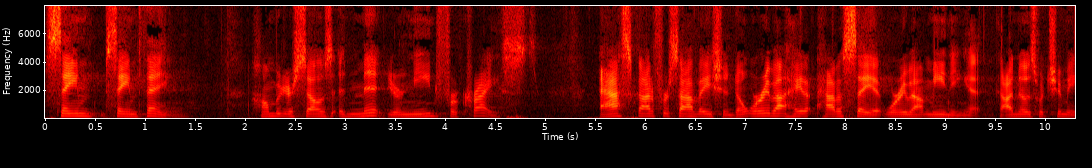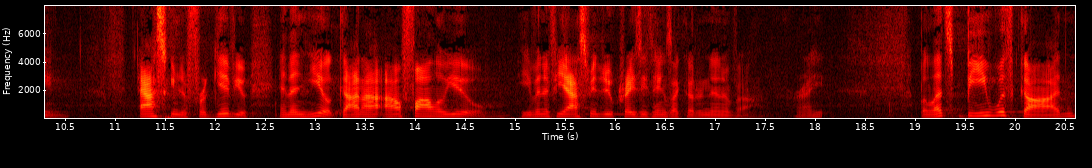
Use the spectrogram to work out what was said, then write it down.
same, same thing. Humble yourselves, admit your need for Christ. Ask God for salvation. Don't worry about how to say it, worry about meaning it. God knows what you mean. Ask Him to forgive you, and then yield. God, I, will follow you, even if you ask me to do crazy things like go to Nineveh, right? But let's be with God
